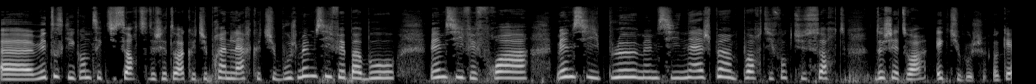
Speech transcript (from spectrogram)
Euh, mais tout ce qui compte, c'est que tu sortes de chez toi, que tu prennes l'air, que tu bouges, même s'il fait pas beau, même s'il fait froid, même s'il pleut, même s'il neige, peu importe, il faut que tu sortes de chez toi et que tu bouges, ok?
